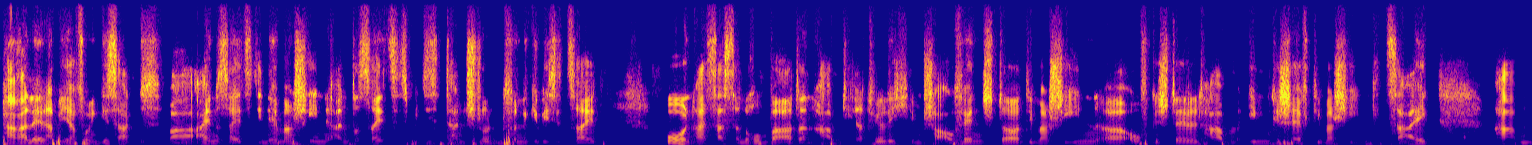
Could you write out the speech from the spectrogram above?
parallel habe ich ja vorhin gesagt, war einerseits die Nähmaschine, andererseits ist mit diesen Tanzstunden für eine gewisse Zeit. Und als das dann rum war, dann haben die natürlich im Schaufenster die Maschinen äh, aufgestellt, haben im Geschäft die Maschinen gezeigt, haben,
